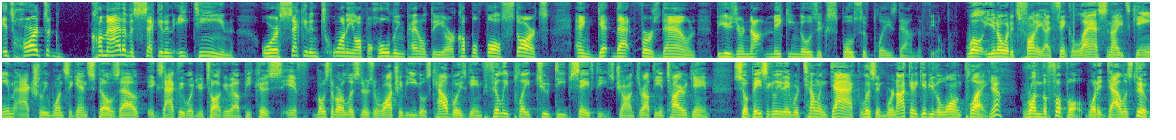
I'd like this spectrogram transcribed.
it's hard to come out of a second and 18 or a second and 20 off a holding penalty or a couple false starts and get that first down because you're not making those explosive plays down the field. Well, you know what? It's funny. I think last night's game actually, once again, spells out exactly what you're talking about. Because if most of our listeners are watching the Eagles Cowboys game, Philly played two deep safeties, John, throughout the entire game. So basically, they were telling Dak, listen, we're not going to give you the long play. Yeah run the football. What did Dallas do?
